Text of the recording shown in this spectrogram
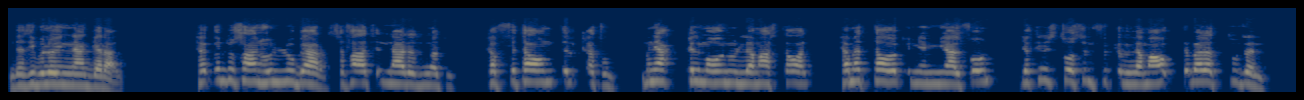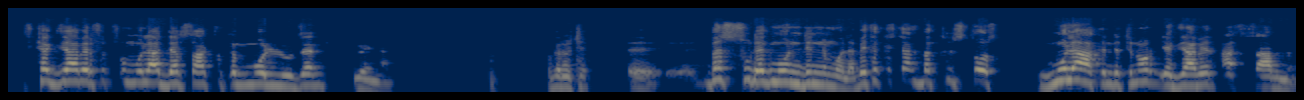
እንደዚህ ብሎ ይናገራል። ከቅዱሳን ሁሉ ጋር ስፋትና ርዝመቱ ከፍታውም ጥልቀቱም ምን ያክል መሆኑን ለማስተዋል ከመታወቅም የሚያልፈውን የክርስቶስን ፍቅር ለማወቅ ትበረቱ ዘንድ እስከ እግዚአብሔር ፍጹም ሙላት ደርሳችሁ ትሞሉ ዘንድ ብሎ ወገኖቼ በሱ ደግሞ እንድንሞላ ቤተክርስቲያን በክርስቶስ ሙላት እንድትኖር የእግዚአብሔር ሀሳብ ነው።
